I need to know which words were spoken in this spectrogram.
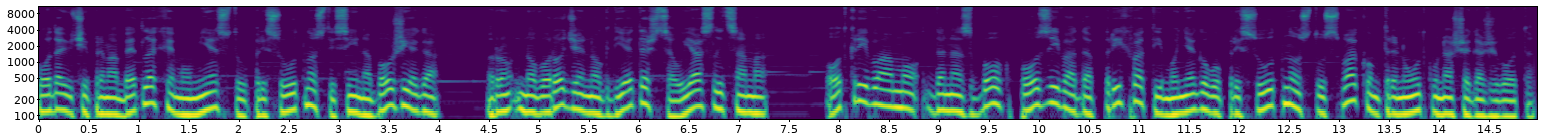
Hodajući prema Betlehemu mjestu prisutnosti Sina Božjega, novorođenog djetešca u jaslicama, otkrivamo da nas Bog poziva da prihvatimo njegovu prisutnost u svakom trenutku našega života.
